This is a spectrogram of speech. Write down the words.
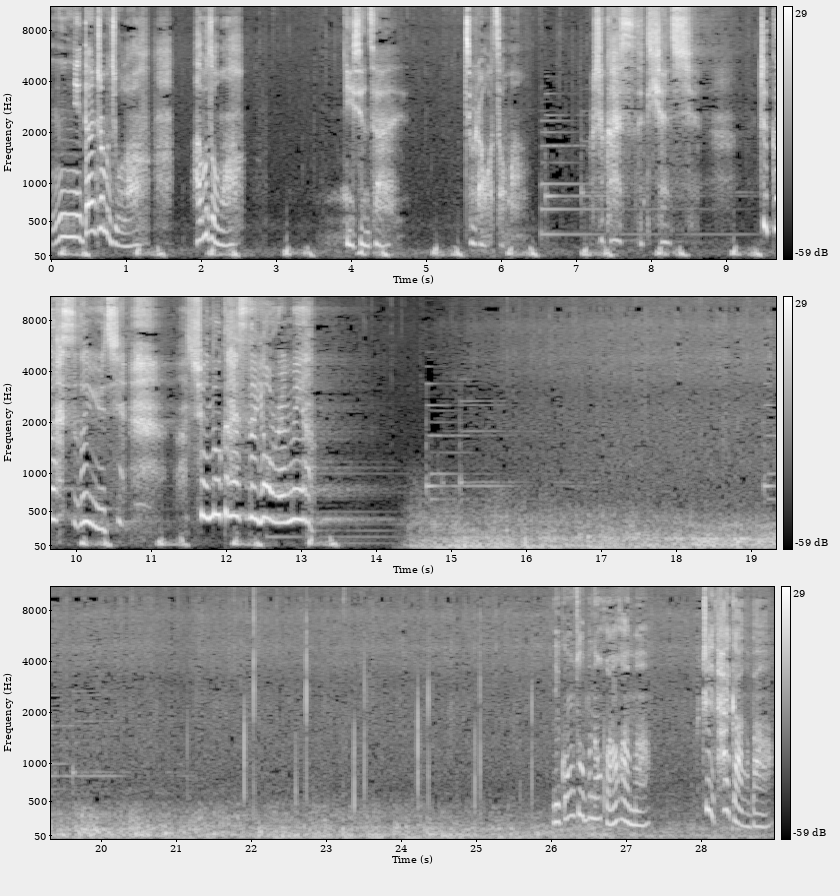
你待这么久了，还不走吗？你现在就让我走吗？这该死的天气，这该死的语气，全都该死的要人命！你工作不能缓缓吗？这也太赶了吧！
